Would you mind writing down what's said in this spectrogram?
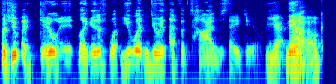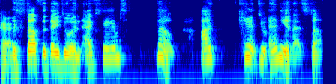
but you could do it. Like it just what you wouldn't do it at the times they do. yeah, Now, yeah. Okay. The stuff that they do in X Games, no, I can't do any of that stuff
